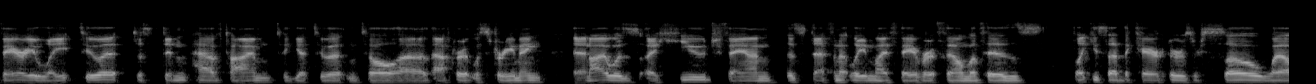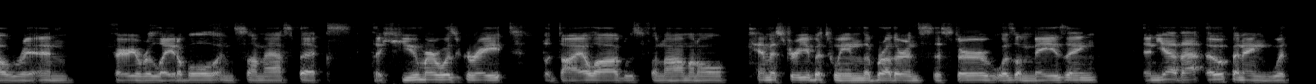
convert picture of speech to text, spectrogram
very late to it. Just didn't have time to get to it until uh, after it was streaming and I was a huge fan. It's definitely my favorite film of his. Like you said, the characters are so well written, very relatable in some aspects. The humor was great, the dialogue was phenomenal. Chemistry between the brother and sister was amazing. And yeah, that opening with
